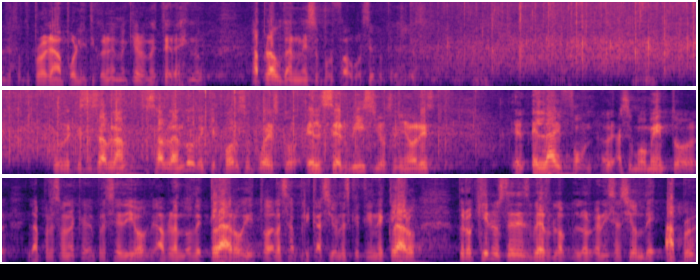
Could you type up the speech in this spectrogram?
Es otro problema político, no me quiero meter ahí, ¿no? Apláudanme eso, por favor. ¿sí? ¿de qué estás hablando? Estás hablando de que, por supuesto, el servicio, señores, el, iPhone, hace un momento, la persona que me precedió, hablando de Claro y todas las aplicaciones que tiene Claro, pero ¿quieren ustedes ver la organización de Apple?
